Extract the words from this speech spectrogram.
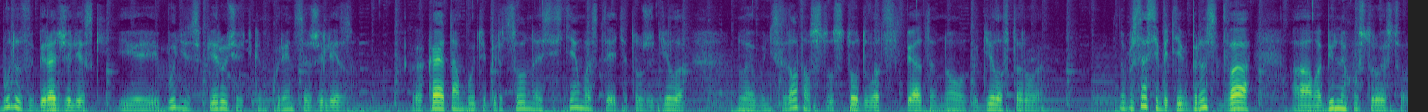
Будут выбирать железки. И будет в первую очередь конкуренция железа. Какая там будет операционная система стоять, это уже дело, ну я бы не сказал там 125, но дело второе. Ну, представь себе, тебе приносят два а, мобильных устройства.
